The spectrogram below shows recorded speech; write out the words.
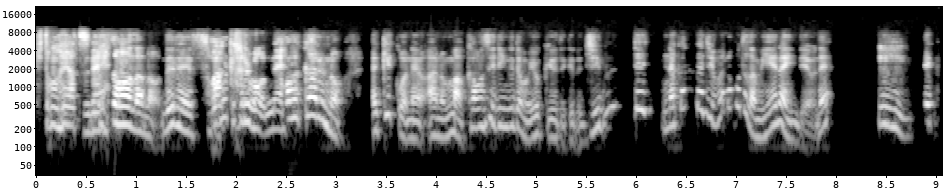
人のやつね。そうなの。でね、わかるもんね。わかるの。あ結構ね、あの、まあ、カウンセリングでもよく言うんだけど、自分ってなかなか自分のことが見えないんだよね。うん。で、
